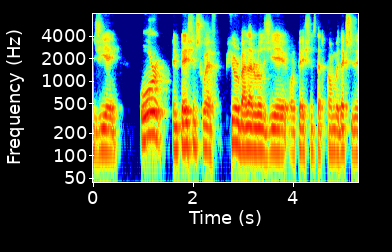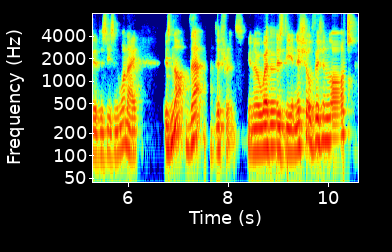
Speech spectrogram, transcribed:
GA, or in patients who have pure bilateral GA or patients that come with exudative disease in one eye, is not that different. You know, whether it's the initial vision loss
